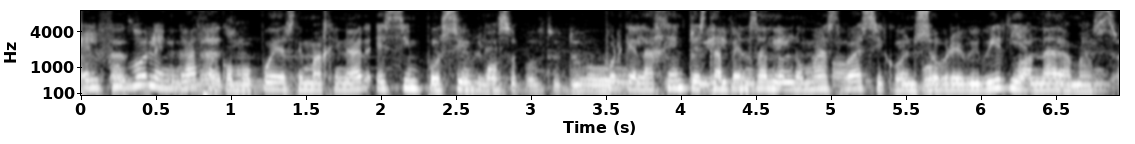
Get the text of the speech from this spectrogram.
El fútbol en Gaza, como puedes imaginar, es imposible, porque la gente está pensando en lo más básico, en sobrevivir y en nada más.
